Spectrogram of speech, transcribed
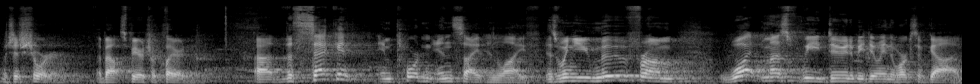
which is shorter, about spiritual clarity. Uh, the second important insight in life is when you move from what must we do to be doing the works of God,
